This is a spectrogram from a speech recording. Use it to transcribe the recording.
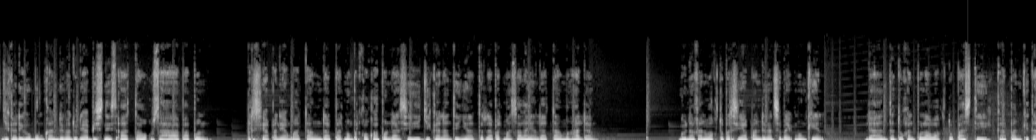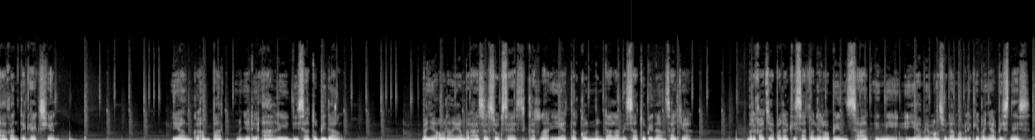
Jika dihubungkan dengan dunia bisnis atau usaha apa pun, persiapan yang matang dapat memperkokoh fondasi jika nantinya terdapat masalah yang datang menghadang. Gunakan waktu persiapan dengan sebaik mungkin dan tentukan pula waktu pasti kapan kita akan take action. Yang keempat, menjadi ahli di satu bidang. Banyak orang yang berhasil sukses karena ia tekun mendalami satu bidang saja. Berkaca pada kisah Tony Robbins, saat ini ia memang sudah memiliki banyak bisnis.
